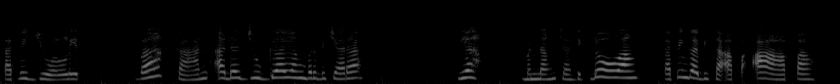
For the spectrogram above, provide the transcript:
tapi julid. Bahkan ada juga yang berbicara Yah, menang cantik doang, tapi nggak bisa apa-apa.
